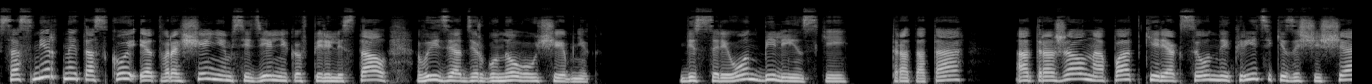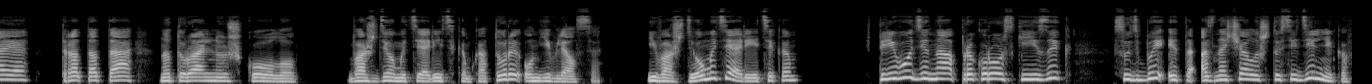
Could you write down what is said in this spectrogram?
Со смертной тоской и отвращением Сидельников перелистал, выйдя от Дергунова учебник. Виссарион Белинский, тра-та-та, отражал нападки реакционной критики, защищая тра-та-та натуральную школу, вождем и теоретиком которой он являлся. И вождем, и теоретиком. В переводе на прокурорский язык судьбы это означало, что Сидельников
